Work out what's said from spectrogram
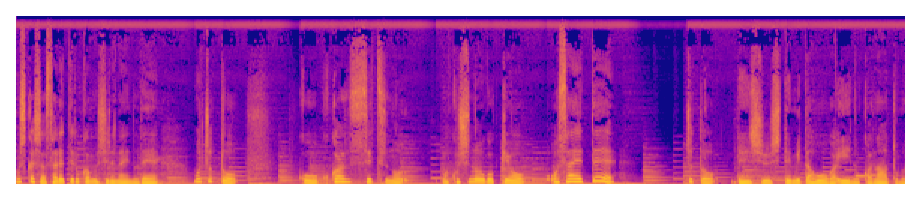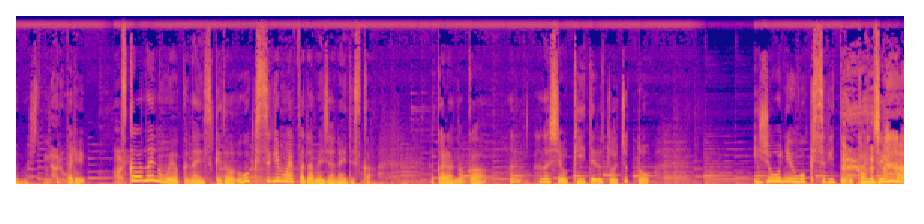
もしかしたらされてるかもしれないのでもうちょっとこう股関節の、まあ、腰の動きを抑えてちょっと練習してみた方がいいのかなと思いました。やっぱり使わないのも良くないですけど、はい、動きすぎもやっぱダメじゃないですか。だからなんか話を聞いてるとちょっと異常に動きすぎてる感じが。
